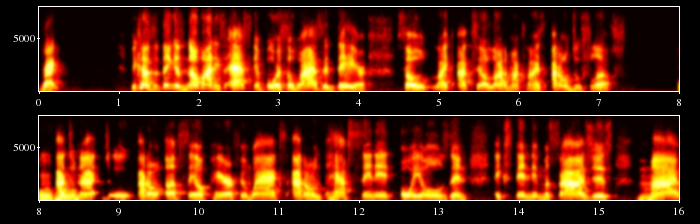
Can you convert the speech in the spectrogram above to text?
Right. Because the thing is, nobody's asking for it. So why is it there? So, like I tell a lot of my clients, I don't do fluff. I Mhm. do not do, I don't upsell paraffin wax. I don't have scented oils and extended massages. My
